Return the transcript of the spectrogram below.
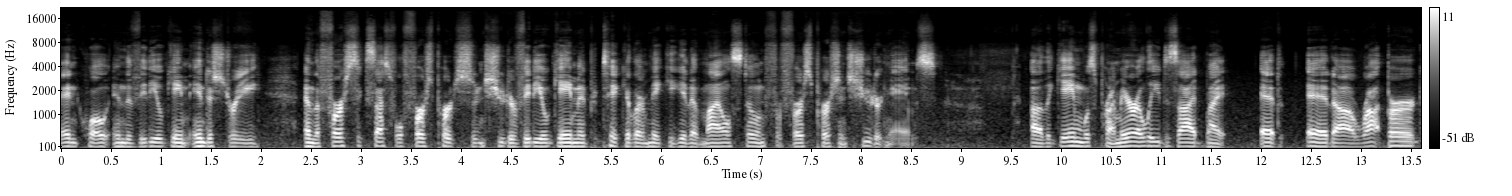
end quote, in the video game industry, and the first successful first person shooter video game in particular, making it a milestone for first person shooter games. Uh, the game was primarily designed by Ed, Ed uh, Rotberg,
